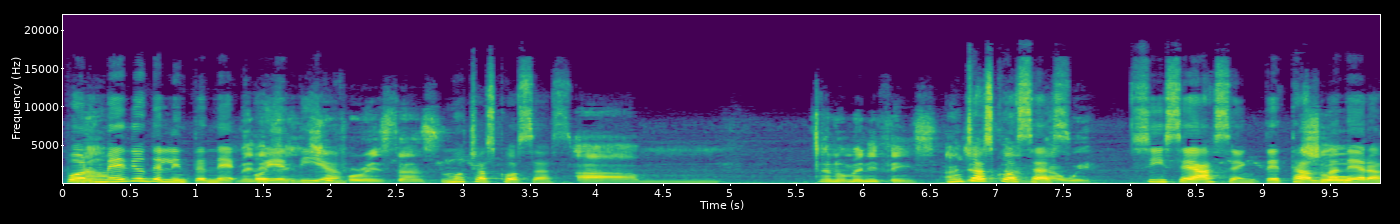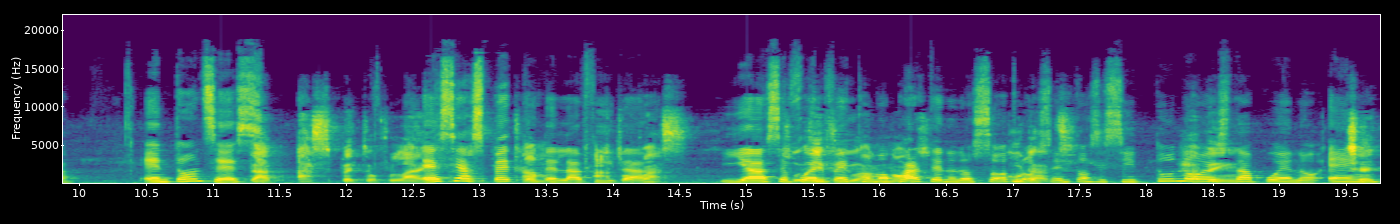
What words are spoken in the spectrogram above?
por now, medio del internet many hoy en día. So, for instance, Muchas cosas. um, you know, many things Muchas cosas sí se hacen de tal So, manera. Entonces, That aspect of life ese aspecto de la vida ya se So vuelve como parte de nosotros. Entonces, si tú no estás bueno en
